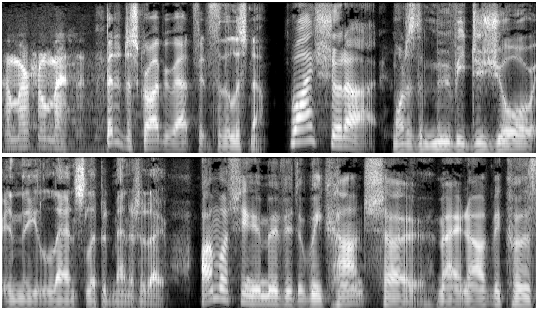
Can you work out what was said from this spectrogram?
commercial message. Better describe your outfit for the listener. Why should I? What is the movie du jour in the Lance Leopard manner today? I'm watching a movie that we can't show, Maynard, because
